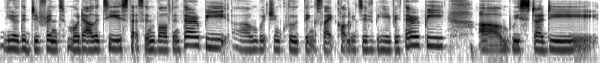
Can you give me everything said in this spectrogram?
you know the different modalities that's involved in therapy, um, which include things like cognitive behavior therapy. Um, we study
